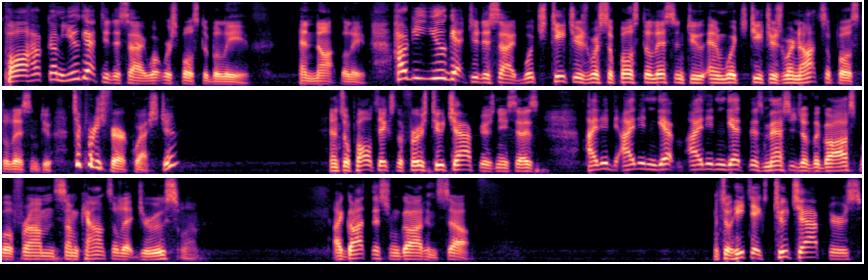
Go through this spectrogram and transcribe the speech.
Paul, how come you get to decide what we're supposed to believe and not believe? How do you get to decide which teachers we're supposed to listen to and which teachers we're not supposed to listen to? It's a pretty fair question. And so Paul takes the first two chapters and he says, I, did, I, didn't get, I didn't get this message of the gospel from some council at Jerusalem. I got this from God himself. And so he takes two chapters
